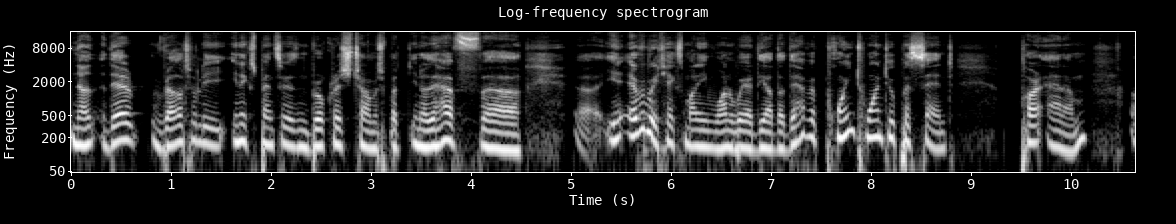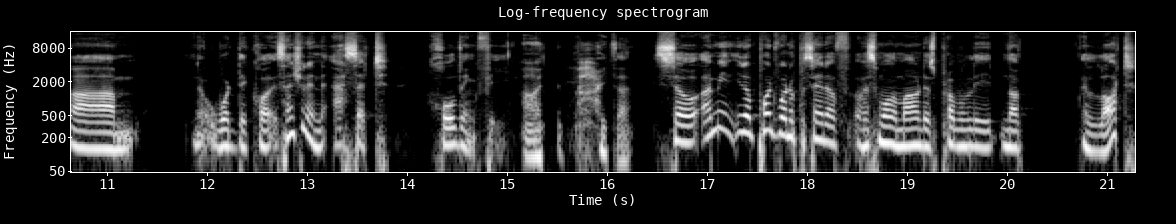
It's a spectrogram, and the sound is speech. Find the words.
now they're relatively inexpensive in brokerage terms, but you know they have uh, uh, everybody takes money one way or the other. They have a 0.12 percent per annum, um, you know, what they call essentially an asset holding fee. I hate that. So I mean, you know, 0.12 percent of, of a small amount is probably not a lot,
